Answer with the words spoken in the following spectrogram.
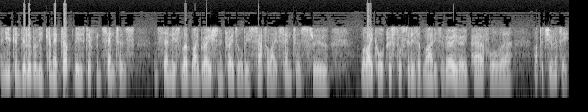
And you can deliberately connect up these different centers and send this love vibration and create all these satellite centers through what I call crystal cities of light. It's a very, very powerful uh, opportunity.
